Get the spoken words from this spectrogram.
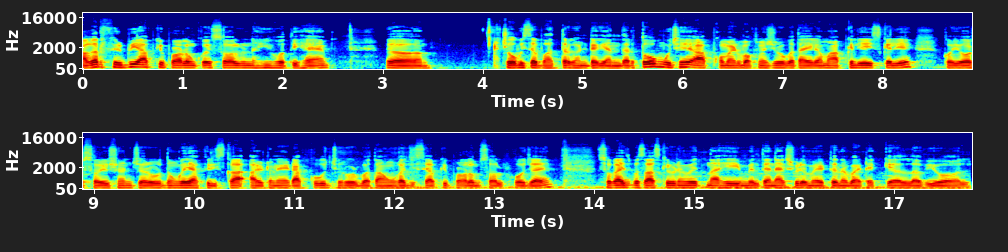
अगर फिर भी आपकी प्रॉब्लम कोई सॉल्व नहीं होती है चौबीस से बहत्तर घंटे के अंदर तो मुझे आप कमेंट बॉक्स में ज़रूर बताइएगा। मैं आपके लिए इसके लिए कोई और सोल्यूशन ज़रूर दूँगा या फिर इसका अल्टरनेट आपको ज़रूर बताऊँगा जिससे आपकी प्रॉब्लम सॉल्व हो जाए। सो गाइज़ बस आज के वीडियो में इतना ही। मिलते हैं नेक्स्ट वीडियो में। Then bye take care love you all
